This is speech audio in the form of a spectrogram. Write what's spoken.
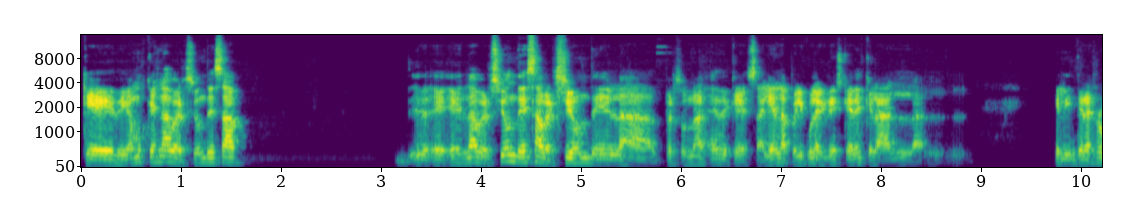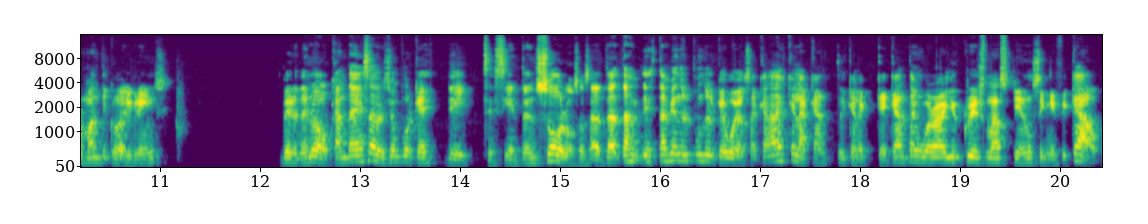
que digamos que es la versión de esa eh, es la versión de esa versión de la personaje de que salía en la película de Grinch, que es que el interés romántico del Grinch. Pero de nuevo, cantan esa versión porque se sienten solos. O sea, estás viendo el punto del que voy. O sea, cada vez que, la que, que cantan Where Are You Christmas tiene un significado.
